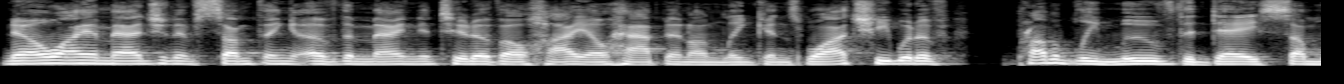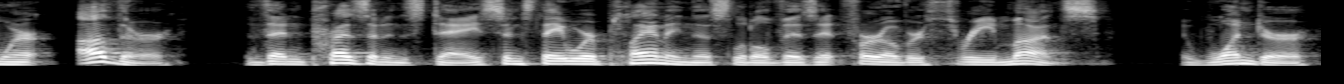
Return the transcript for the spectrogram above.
No, I imagine if something of the magnitude of Ohio happened on Lincoln's watch, he would have probably moved the day somewhere other than President's Day since they were planning this little visit for over three months. I wonder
